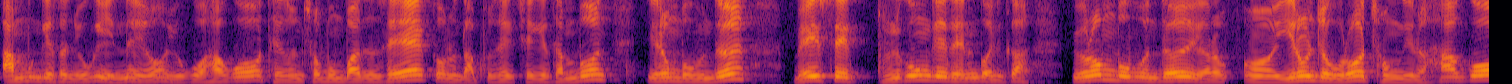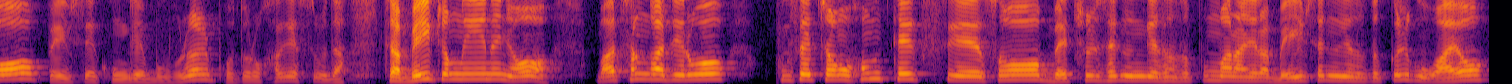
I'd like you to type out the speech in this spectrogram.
안분 계산 요게 있네요. 요거 하고 대손 처분 받은 세액 또는 납부세액 재계산분 이런 부분들 매입세액 불공제되는 거니까 이런 부분들 여러 어, 이론적으로 정리를 하고 매입세 공제 부분을 보도록 하겠습니다. 자 매입 정리는요 마찬가지로 국세청 홈택스에서 매출 세금 계산서뿐만 아니라 매입 세금 계산서도 끌고 와요.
